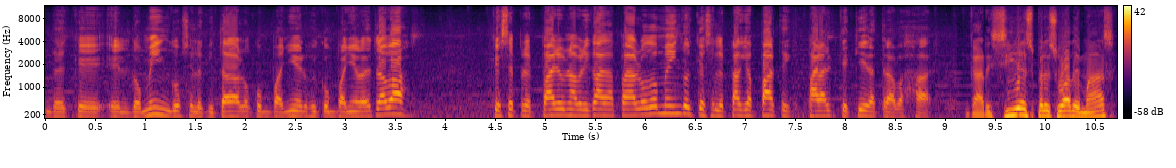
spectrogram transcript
de que el domingo se le quitara a los compañeros y compañeras de trabajo que se prepare una brigada para los domingos y que se le pague aparte para el que quiera trabajar. García expresó además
